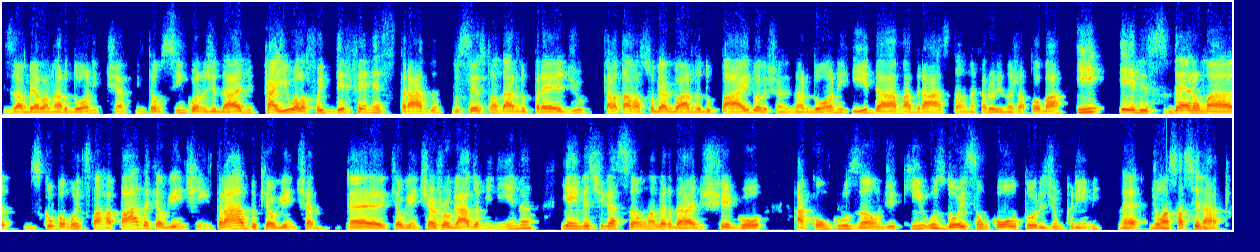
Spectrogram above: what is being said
Isabela Nardoni, que tinha então 5 anos de idade, caiu, ela foi defenestrada do sexto andar do prédio, que ela estava sob a guarda do pai, do Alexandre Nardoni, e da madrasta, Ana Carolina Jatobá, e eles deram uma desculpa muito esfarrapada, que alguém tinha entrado, que alguém tinha, né, que alguém tinha jogado a menina, e a investigação, na verdade, chegou à conclusão de que os dois são coautores de um crime, né, de um assassinato.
